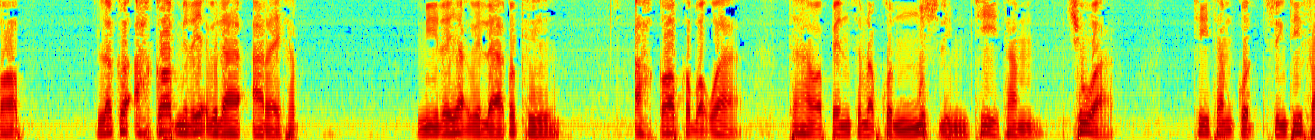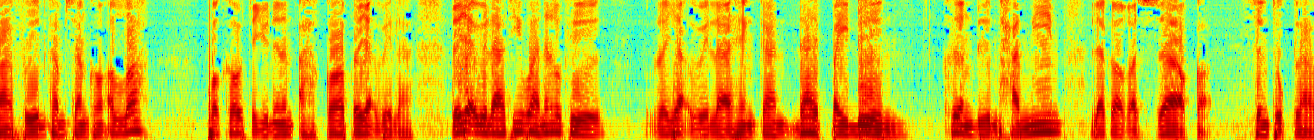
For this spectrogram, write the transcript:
กอบ แล้วก็อักอบมีระยะเวลาอะไรครับ มีระยะเวลาก็คืออักอบเขาบอกว่า ถ้าหากว่าเป็นสำหรับคนมุสลิมที่ทำชั่ว ที่ทำกฎสิ่งที่ฝ่าฝืนคำสั่งของอัลลอฮ์พวกเขาจะอยู่ในนั้นอากอบระยะเวลา ระยะเวลาที่ว่านั้นก็คือระยะเวลาแห่งการได้ไปดื่ม เครื่องดื่มฮามีม แล้วก็กัซากซึ่งถูกกล่าว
